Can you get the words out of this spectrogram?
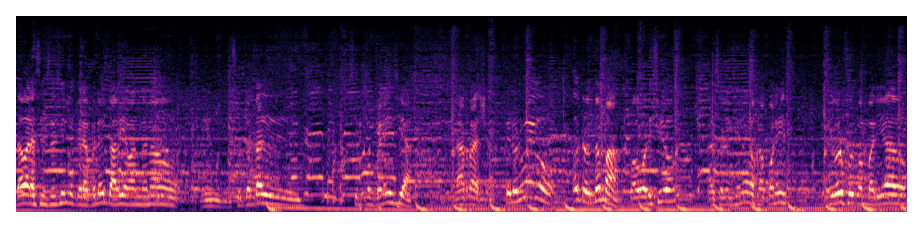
daba la sensación de que la pelota había abandonado en su total circunferencia la raya. Pero luego otra toma favoreció al seleccionado japonés. El gol fue convalidado,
